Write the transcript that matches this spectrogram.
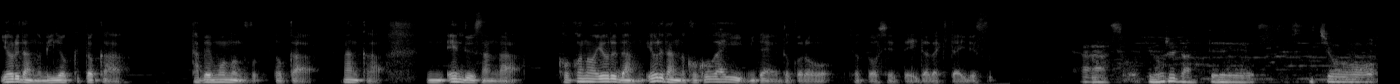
ヨルダンの魅力とか、食べ物とか、なんか、うん、エンドゥさんが、ここのヨルダン、ヨルダンのここがいいみたいなところをちょっと教えていただきたいです。ああそうヨルダンって一応、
